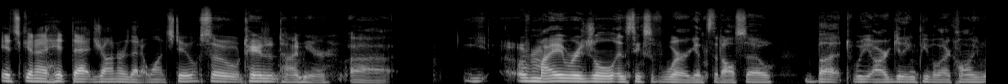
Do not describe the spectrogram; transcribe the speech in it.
It's gonna hit that genre that it wants to. so tangent time here. Uh, my original instincts were against it also, but we are getting people that are calling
